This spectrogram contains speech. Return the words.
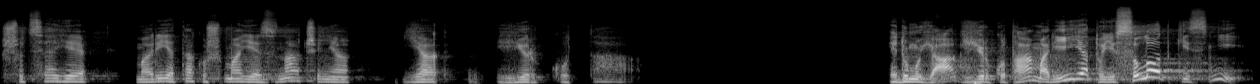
що це є Марія також має значення як гіркота. Я думаю, як гіркота Марія, то є солодкість, ні.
